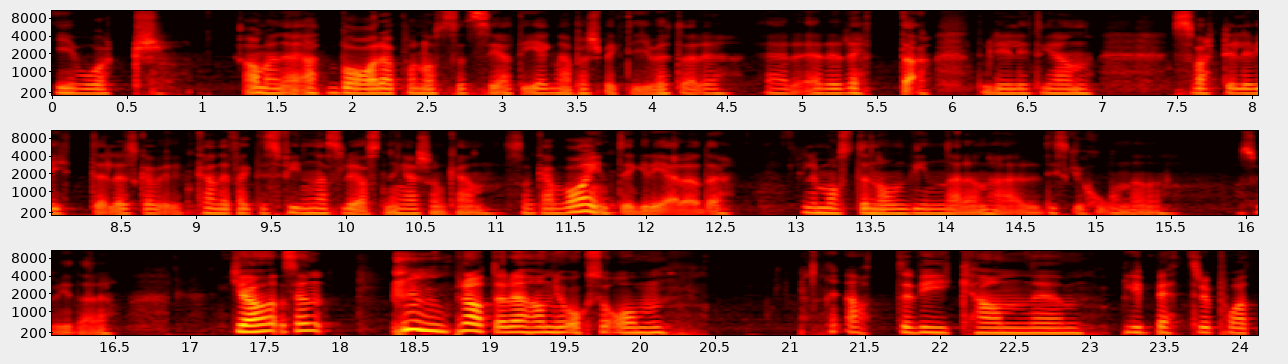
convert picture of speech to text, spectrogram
i vårt, ja men att bara på något sätt se att det egna perspektivet är det, är, är det rätta. Det blir lite grann svart eller vitt eller vi, kan det faktiskt finnas lösningar som kan, som kan vara integrerade? Eller måste någon vinna den här diskussionen och så vidare? Ja, sen pratade han ju också om att vi kan eh, bli bättre på att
